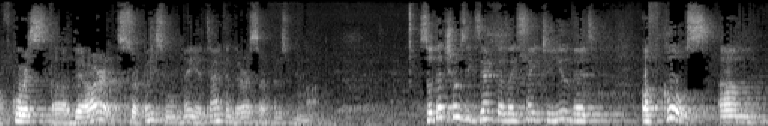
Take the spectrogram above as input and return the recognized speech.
Of course, uh, there are serpents who may attack and there are serpents who do not. So that shows exactly, as I say to you, that of course, um,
